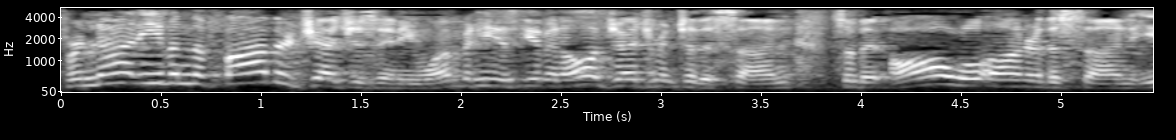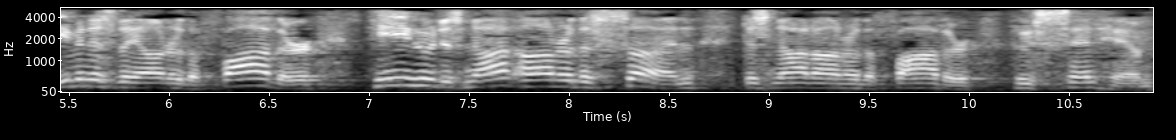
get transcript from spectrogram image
For not even the Father judges anyone, but he has given all judgment to the Son, so that all will honor the Son, even as they honor the Father. He who does not honor the Son does not honor the Father who sent him.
